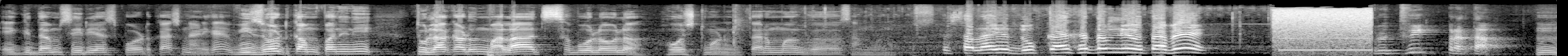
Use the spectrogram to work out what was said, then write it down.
एकदम सिरियस पॉडकास्ट आणि काय विझोट कंपनीनी तुला काढून मलाच बोलवलं होस्ट म्हणून. तर मग अं, सांगू नकोस. साला ये दुख का खत्म नहीं होता बे. पृथ्वी प्रताप. हम्म,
